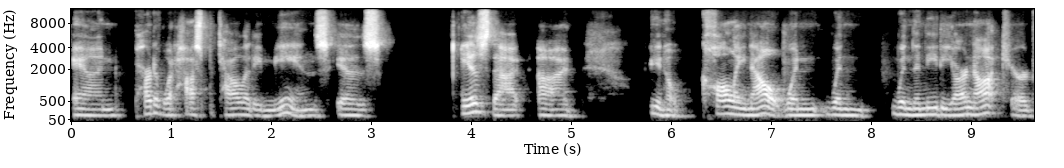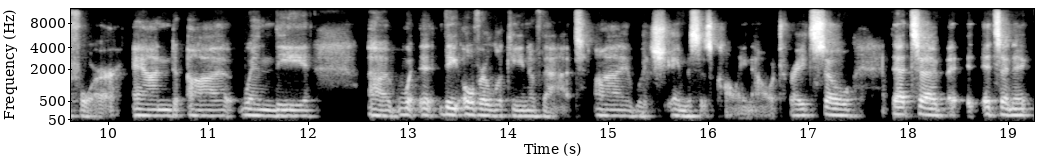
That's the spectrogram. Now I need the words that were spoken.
and part of what hospitality means is is that uh, you know calling out when when when the needy are not cared for and uh, when the uh, eh, the overlooking of that, uh, which Amos is calling out, right? So that's a it's an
